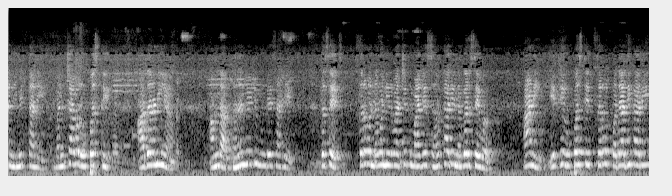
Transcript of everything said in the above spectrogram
दिनाच्या निमित्ताने मंचावर उपस्थित आदरणीय आमदार धनंजयजी मुंडे साहेब तसेच सर्व नवनिर्वाचित माझे सहकारी नगरसेवक आणि येथे उपस्थित सर्व पदाधिकारी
